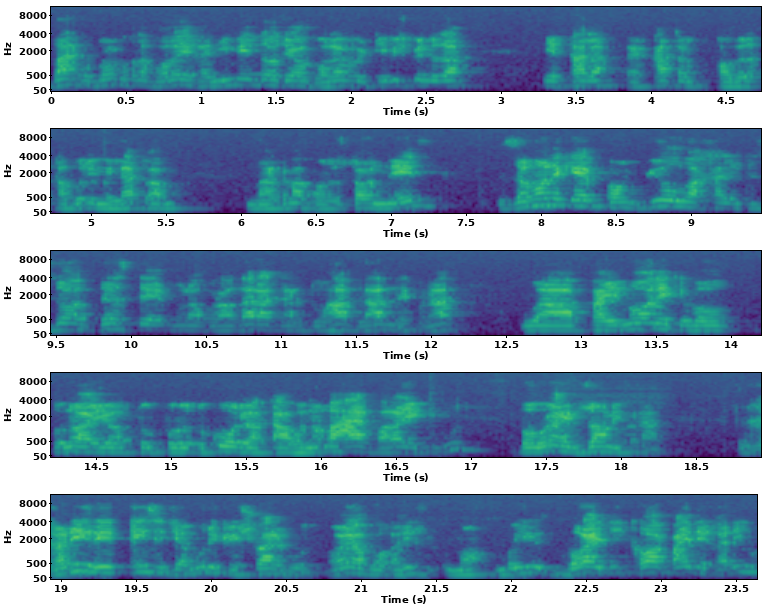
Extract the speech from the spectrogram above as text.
برق بام خود بالای غنی مینداز یا بالای تیبیش میندازد این قطعا قابل قبول ملت و مردم افغانستان نیست. زمانی که پامپیو و خلیلزاد دست مولا برادر در دوحه بلند می‌کند و پیمانی که با اونا یا تو پروتکل یا تعهدنامه هر برای که بود با اونا امضا می‌کند. غنی رئیس جمهوری کشور بود. آیا با غنی باید این کار بین غنی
